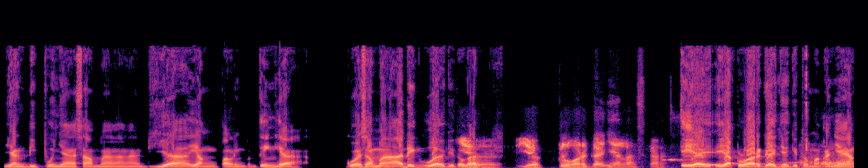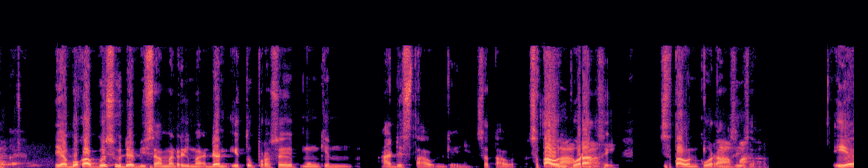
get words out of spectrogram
yang dipunya sama dia yang paling penting ya gue sama adik gue gitu ya kan. ya keluarganya lah sekarang. Iya iya keluarganya gitu. Makanya yang ya bokap gue sudah bisa menerima. Dan itu prosesnya mungkin ada setahun kayaknya. Setahun setahun Lama kurang sih. sih. Setahun kurang sih Lama. setahun. iya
